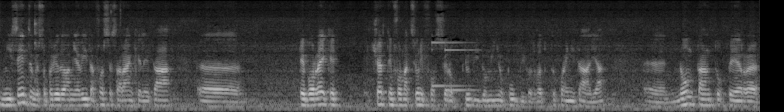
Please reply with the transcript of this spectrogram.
mi sento in questo periodo della mia vita, forse sarà anche l'età, eh, che vorrei che certe informazioni fossero più di dominio pubblico, soprattutto qua in Italia, eh, non tanto per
